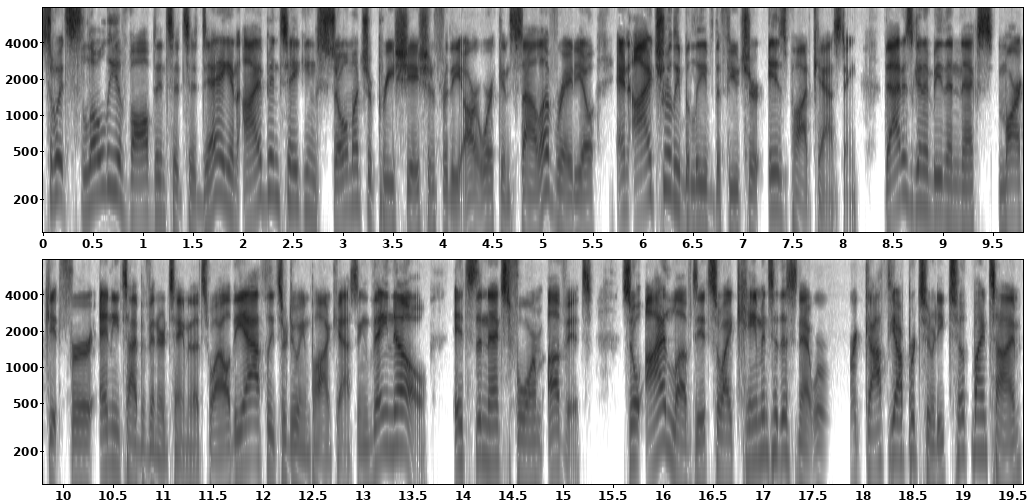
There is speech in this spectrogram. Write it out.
So it slowly evolved into today, and I've been taking so much appreciation for the artwork and style of radio. And I truly believe the future is podcasting. That is going to be the next market for any type of entertainment. That's why all the athletes are doing podcasting. They know it's the next form of it. So I loved it. So I came into this network. Got the opportunity, took my time,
